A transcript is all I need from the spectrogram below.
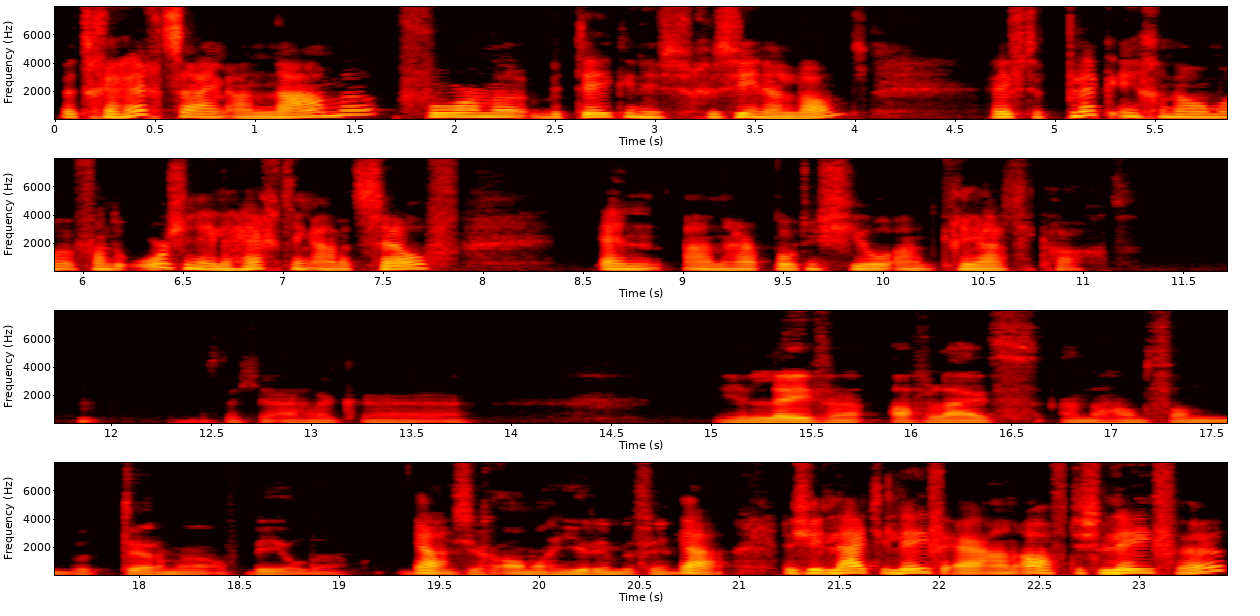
Het gehecht zijn aan namen, vormen, betekenis, gezin en land heeft de plek ingenomen van de originele hechting aan het zelf en aan haar potentieel aan creatiekracht. Dus dat je eigenlijk je leven afleidt aan de hand van termen of beelden. Die Ja. zich allemaal hierin bevinden. Ja, dus je leidt je leven eraan af. Dus leven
